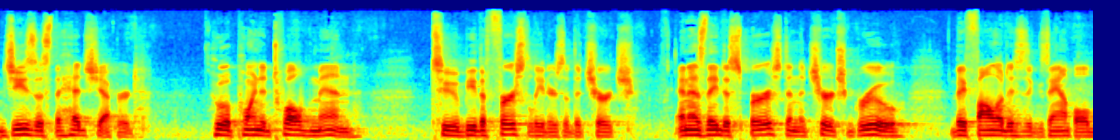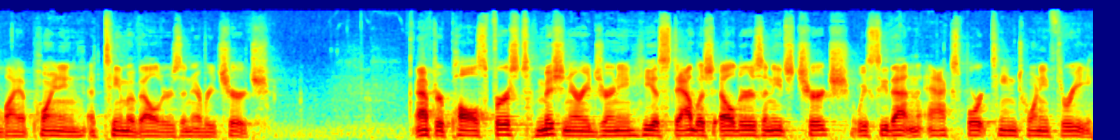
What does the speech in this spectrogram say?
Jesus, the head shepherd, who appointed 12 men to be the first leaders of the church. And as they dispersed and the church grew, they followed his example by appointing a team of elders in every church. After Paul's first missionary journey, he established elders in each church. We see that in Acts 14 23.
